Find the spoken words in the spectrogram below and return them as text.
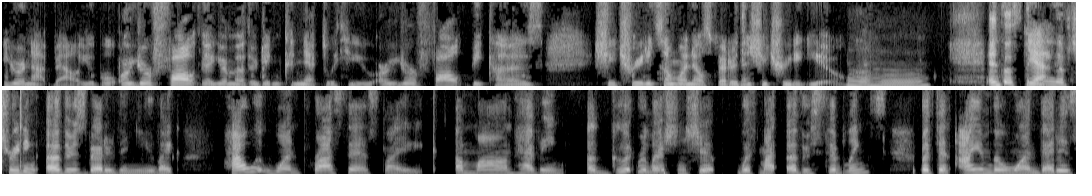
you're not valuable, or your fault that your mother didn't connect with you, or your fault because she treated someone else better than she treated you. Mm-hmm. And so, speaking of treating others better than you, like how would one process like a mom having a good relationship with my other siblings, but then I am the one that is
